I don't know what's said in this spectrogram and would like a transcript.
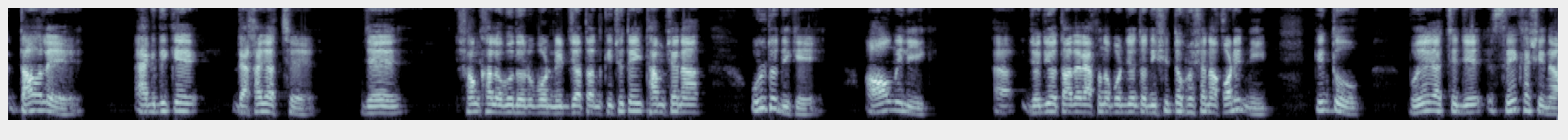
তাহলে একদিকে দেখা যাচ্ছে যে সংখ্যালঘুদের উপর নির্যাতন কিছুতেই থামছে না। উল্টো দিকে আওয়ামী লীগ যদিও তাদের এখনও পর্যন্ত নিষিদ্ধ ঘোষণা করেননি, কিন্তু বোঝা যাচ্ছে যে শেখ হাসিনা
